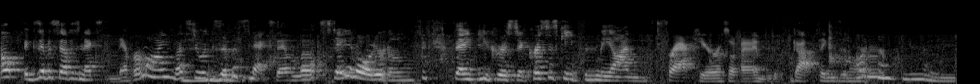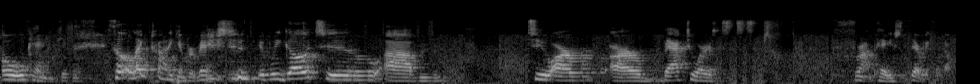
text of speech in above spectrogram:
Oh, exhibit stuff is next. Never mind. Let's do exhibits next. And let's stay in order. Thank you, Krista. Krista's keeping me on track here, so I've got things in order. Oh, okay. So electronic information. If we go to um, to our our back to our front page, there we go.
